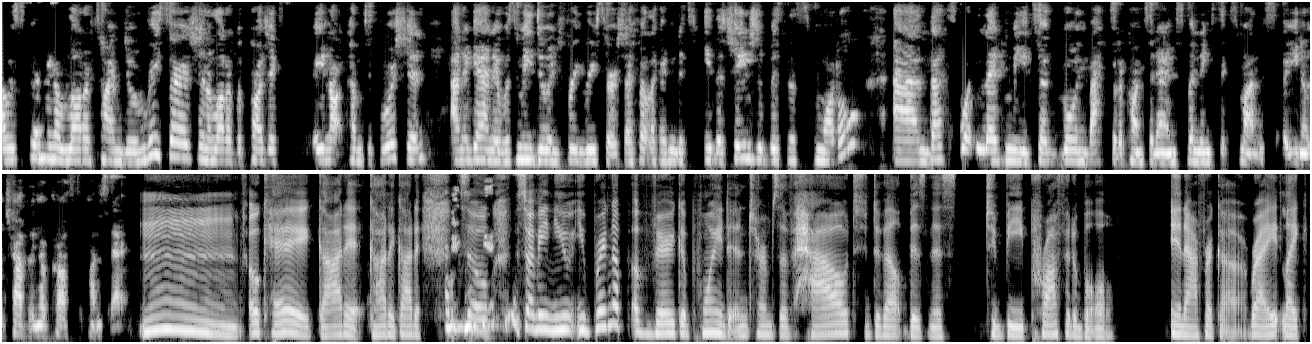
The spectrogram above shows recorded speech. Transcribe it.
I was spending a lot of time doing research and a lot of the projects may not come to fruition. And again, it was me doing free research. I felt like I needed to either change the business model. And that's what led me to going back to the continent and spending six months, you know, traveling across the continent. Mm, okay. Got it. Got it. Got it. So, so I mean, you, you bring up a very good point in terms of how to develop business to be profitable in Africa, right? Like,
